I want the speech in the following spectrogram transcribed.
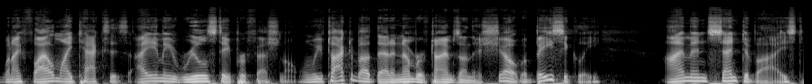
when I file my taxes, I am a real estate professional, and we've talked about that a number of times on this show. But basically, I'm incentivized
